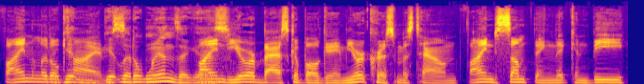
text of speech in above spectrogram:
find little get, times, get little wins, I guess. find your basketball game, your Christmas town, find something that can be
